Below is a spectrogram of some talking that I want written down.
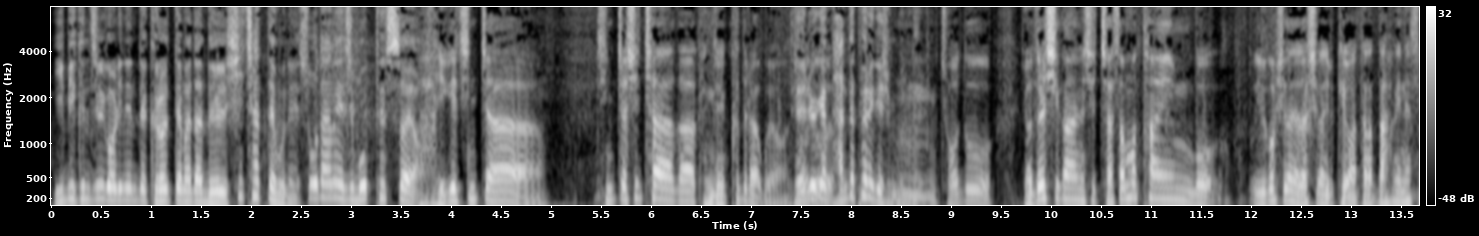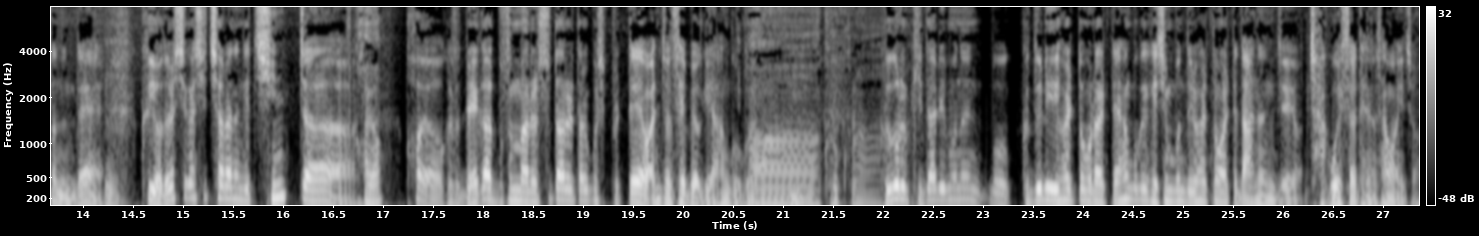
입이 근질거리는데 그럴 때마다 늘 시차 때문에 쏟아내지 못했어요. 아, 이게 진짜, 진짜 시차가 굉장히 크더라고요. 대륙의 저도- 반대편에 계신 분들. 음, 저도 8시간 시차, 서머타임 뭐, 7시간, 8시간 이렇게 왔다 갔다 하긴 했었는데, 음. 그 8시간 시차라는 게 진짜 커요? 커요. 그래서 내가 무슨 말을 수다를 떨고 싶을 때 완전 새벽이야, 한국은. 음. 아 그렇구나. 그거를 기다리면은 뭐 그들이 활동을 할 때 한국에 계신 분들이 활동할 때 나는 이제 자고 있어야 되는 상황이죠.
